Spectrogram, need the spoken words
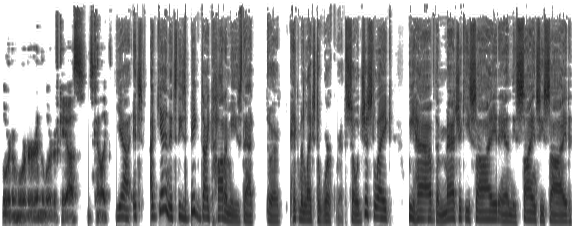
Lord of Order and the Lord of Chaos. It's kind of like Yeah, it's again, it's these big dichotomies that uh, Hickman likes to work with. So just like we have the magicy side and the sciency side,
